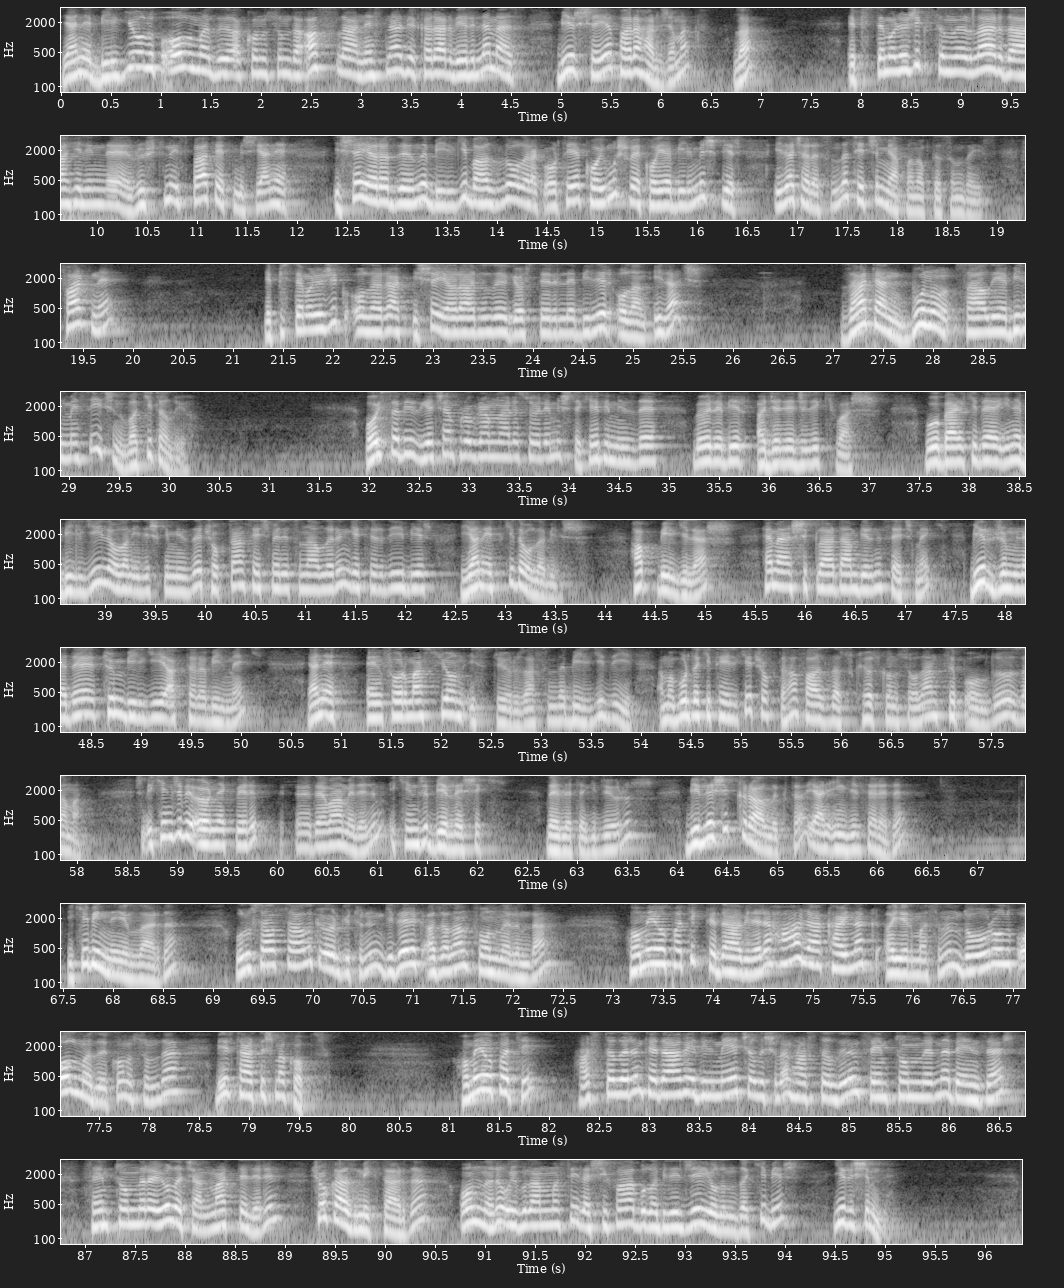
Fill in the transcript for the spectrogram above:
Yani bilgi olup olmadığı konusunda asla nesnel bir karar verilemez bir şeye para harcamakla epistemolojik sınırlar dahilinde rüştünü ispat etmiş yani işe yaradığını bilgi bazlı olarak ortaya koymuş ve koyabilmiş bir ilaç arasında seçim yapma noktasındayız. Fark ne? Epistemolojik olarak işe yararlılığı gösterilebilir olan ilaç zaten bunu sağlayabilmesi için vakit alıyor. Oysa biz geçen programlarda söylemiştik hepimizde böyle bir acelecilik var. Bu belki de yine bilgiyle olan ilişkimizde çoktan seçmeli sınavların getirdiği bir yan etki de olabilir. Hap bilgiler, hemen şıklardan birini seçmek, bir cümlede tüm bilgiyi aktarabilmek. Yani enformasyon istiyoruz aslında bilgi değil. Ama buradaki tehlike çok daha fazla söz konusu olan tıp olduğu zaman. Şimdi ikinci bir örnek verip e, devam edelim. İkinci Birleşik Devlet'e gidiyoruz. Birleşik Krallık'ta yani İngiltere'de 2000'li yıllarda Ulusal Sağlık Örgütü'nün giderek azalan fonlarından homeopatik tedavilere hala kaynak ayırmasının doğru olup olmadığı konusunda bir tartışma koptu. Homeopati, hastaların tedavi edilmeye çalışılan hastalığın semptomlarına benzer semptomlara yol açan maddelerin çok az miktarda onlara uygulanmasıyla şifa bulabileceği yolundaki bir girişimdi.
